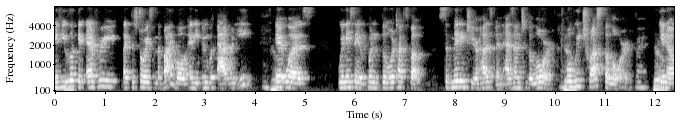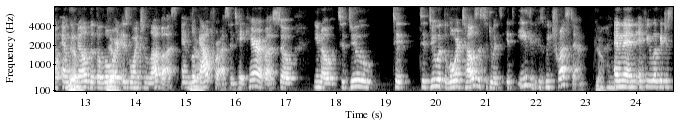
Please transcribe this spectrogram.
if you Yeah. look at every like the stories in the bible and even with adam and eve Yeah. it was when they say when the lord talks about submitting to your husband as unto the lord well we trust the lord yeah. you know and Yeah. we know that the lord is going to love us and look Yeah. out for us and take care of us so you know to do to to do what the lord tells us to do it's it's easy because we trust him and then if you look at just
